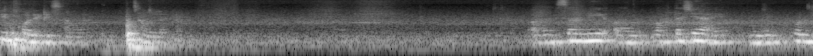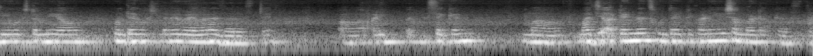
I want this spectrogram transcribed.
तीन क्वालिटी सांगा. चांगल्या अ, सर मी वक्तशीर आहे. म्हणजे कोणतीही गोष्ट मी कोणत्याही गोष्टीला मी वेळेवर हजर असते. आणि सेकंड मा माझी अटेंडन्स कोणत्याही ठिकाणी हे शंभर टक्के असते.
